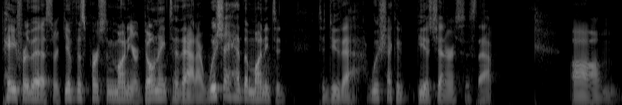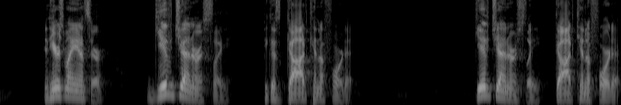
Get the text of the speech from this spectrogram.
pay for this or give this person money or donate to that. I wish I had the money to, to do that. I wish I could be as generous as that. Um, and here's my answer give generously because God can afford it. Give generously, God can afford it.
